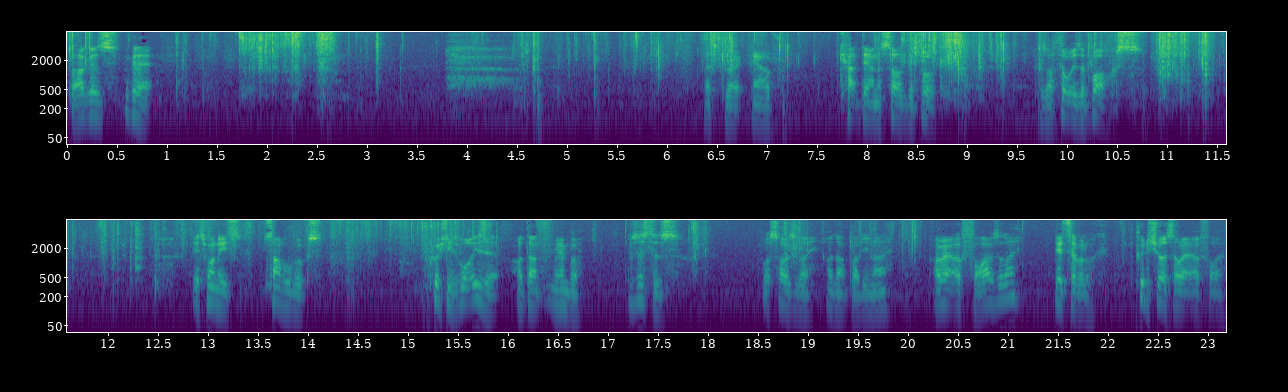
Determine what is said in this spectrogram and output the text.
buggers! Look at that. That's great. Now I've cut down the side of the book because I thought it was a box. It's one of these sample books. The question is, what is it? I don't remember. Resistors. What size are they? I don't bloody know. Are out of fives, are they? Let's have a look. Pretty sure it's out of five.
